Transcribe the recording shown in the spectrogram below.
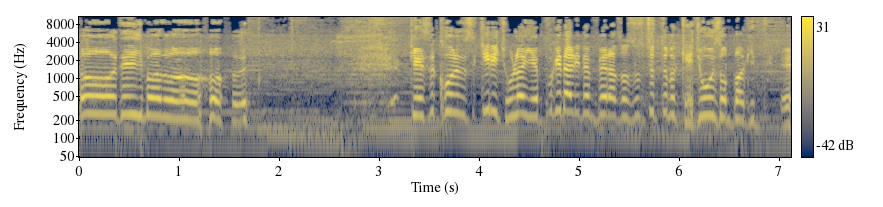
어, 내 2만 원. 게스코는 스킬이 졸라 예쁘게 달리는 배라서 수트 뜨면 개 좋은 선박인데.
